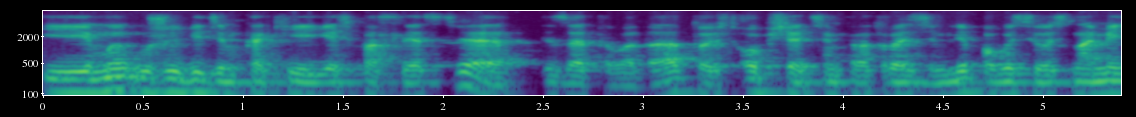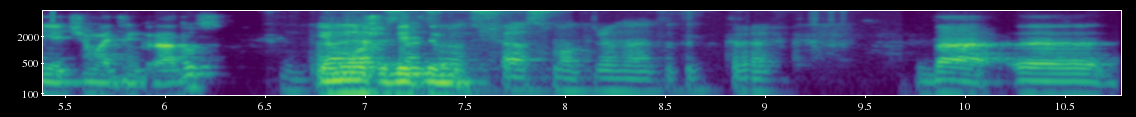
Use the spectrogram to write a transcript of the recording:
И мы уже видим, какие есть последствия из этого, да, то есть общая температура Земли повысилась на менее чем 1 градус. Да, и мы я, уже кстати, видим... вот сейчас смотрю на этот график. Да, э,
